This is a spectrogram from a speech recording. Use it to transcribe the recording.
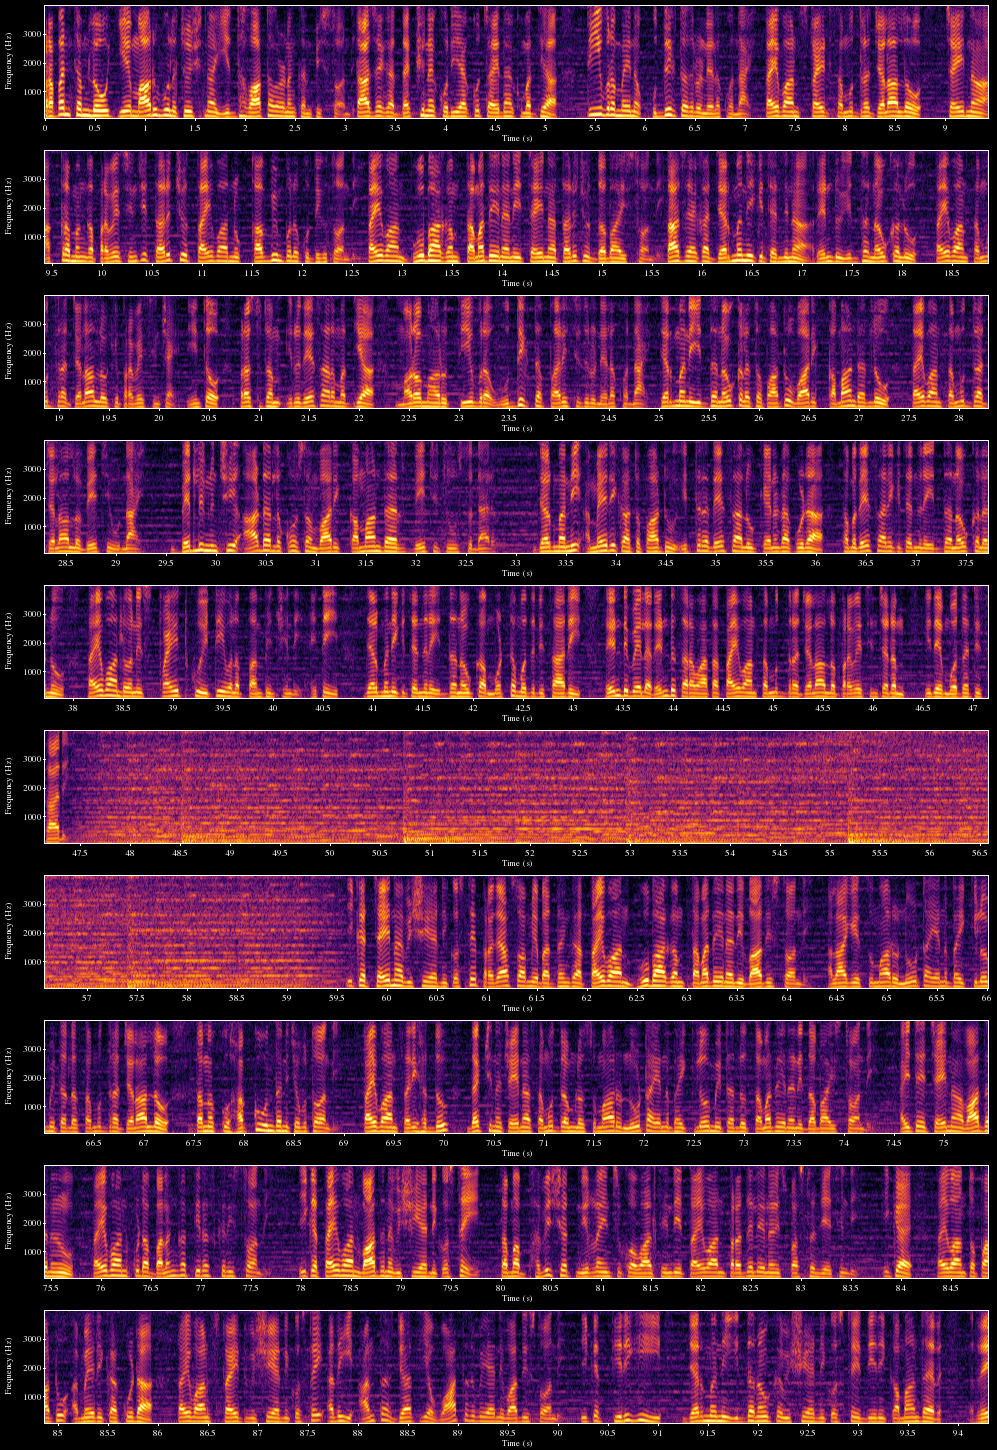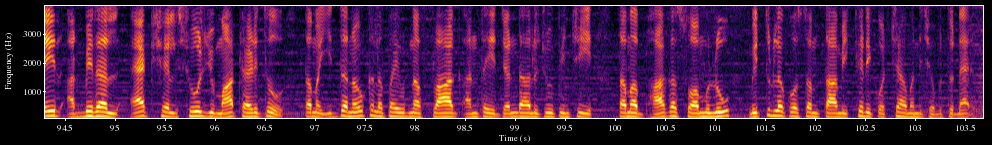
ప్రపంచంలో ఏ మారుమూల చూసినా యుద్ధ వాతావరణం కనిపిస్తోంది. తాజాగా దక్షిణ కొరియాకు చైనాకు మధ్య తీవ్రమైన ఉద్రిక్తతలు నెలకొన్నాయి. తైవాన్ స్ట్రైట్ సముద్ర జలాల్లో చైనా అక్రమంగా ప్రవేశించి తరచూ తైవాన్ను కవ్వింపులకు దిగుతోంది. తైవాన్ భూభాగం తమదేనని చైనా తరచూ దబాయిస్తోంది. తాజాగా జర్మనీకి చెందిన రెండు యుద్ధ నౌకలు తైవాన్ సముద్ర జలాల్లోకి ప్రవేశించాయి. దీంతో ప్రస్తుతం ఇరు దేశాల మధ్య మరోమారు తీవ్ర ఉద్రిక్త పరిస్థితులు నెలకొన్నాయి. జర్మనీ యుద్ధ నౌకలతో పాటు వారి కమాండర్లు తైవాన్ సముద్ర జలాల్లో వేచి ఉన్నాయి. బెర్లిన్ నుంచి ఆర్డర్ల కోసం వారి కమాండర్ వేచి చూస్తున్నారు. జర్మనీ అమెరికాతో పాటు ఇతర దేశాలు కెనడా కూడా తమ దేశానికి చెందిన యుద్ధ నౌకలను తైవాన్లోని స్ట్రైట్కు ఇటీవల పంపించింది. అయితే జర్మనీకి చెందిన యుద్ధ నౌక మొట్టమొదటిసారి రెండు వేల రెండు తర్వాత తైవాన్ సముద్ర జలాల్లో ప్రవేశించడం ఇదే మొదటిసారి. ఇక చైనా విషయానికొస్తే ప్రజాస్వామ్యబద్ధంగా తైవాన్ భూభాగం తమదేనని వాదిస్తోంది. అలాగే సుమారు నూట ఎనభై కిలోమీటర్ల సముద్ర జలాల్లో తమకు హక్కు ఉందని చెబుతోంది. తైవాన్ సరిహద్దు దక్షిణ చైనా సముద్రంలో సుమారు నూట ఎనభై కిలోమీటర్లు తమదేనని దబాయిస్తోంది. అయితే చైనా వాదనను తైవాన్ కూడా బలంగా తిరస్కరిస్తోంది. ఇక తైవాన్ వాదన విషయానికొస్తే తమ భవిష్యత్ నిర్ణయించుకోవాల్సింది తైవాన్ ప్రజలేనని స్పష్టం చేసింది. ఇక తైవాన్తో పాటు అమెరికా కూడా తైవాన్ స్ట్రైట్ విషయానికొస్తే అది అంతర్జాతీయ వాటర్ వాదిస్తోంది. ఇక తిరిగి జర్మనీ యుద్ధ నౌక విషయానికొస్తే దీని కమాండర్ రేర్ అడ్మిరల్ యాక్షెల్ షూల్యు మాట్లాడుతూ తమ యుద్ధ నౌకలపై ఉన్న ఫ్లాగ్ అంతే జెండాలు చూపించి తమ భాగస్వాములు మిత్రుల కోసం తామిక్కడికి వచ్చామని చెబుతున్నారు.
